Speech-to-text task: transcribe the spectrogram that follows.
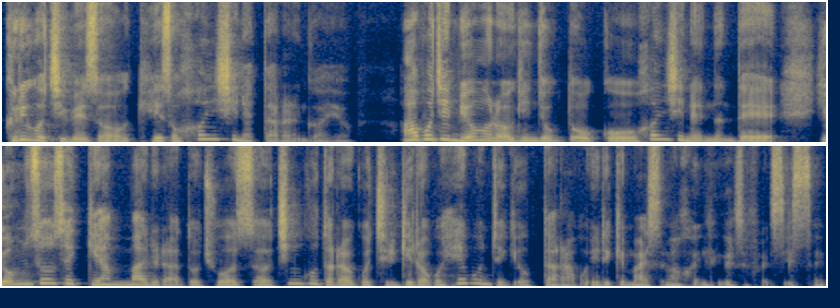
그리고 집에서 계속 헌신했다라는 거예요. 아버지 명을 어긴 적도 없고 헌신했는데 염소 새끼 한 마리라도 주어서 친구들하고 즐기라고 해본 적이 없다라고 이렇게 말씀하고 있는 것을 볼 수 있어요.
